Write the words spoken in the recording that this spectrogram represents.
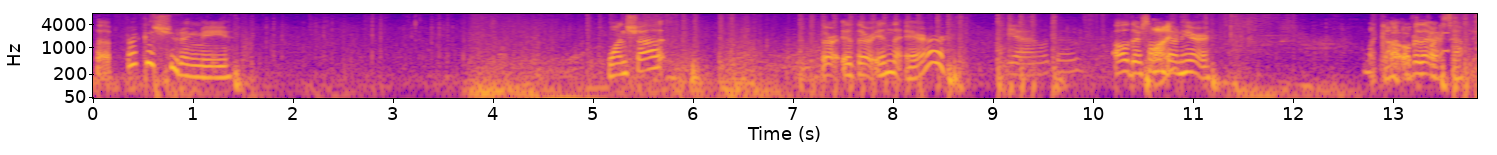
What the frick is shooting me? One shot? They're they're in the air? Yeah, what the? Oh, there's someone Line? down here. Oh my god, Oh, what over the there. fuck is happening?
